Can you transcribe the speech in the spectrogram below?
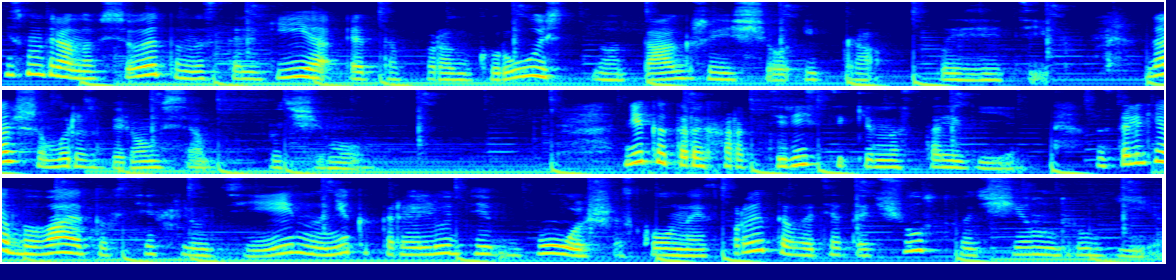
Несмотря на все это, ностальгия это про грусть, но также еще и про позитив. Дальше мы разберемся почему. Некоторые характеристики ностальгии. Ностальгия бывает у всех людей, но некоторые люди больше склонны испытывать это чувство, чем другие.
